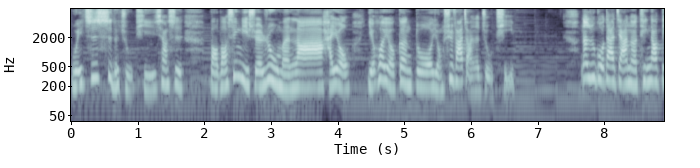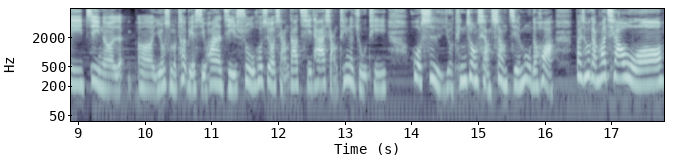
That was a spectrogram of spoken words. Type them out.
微知识的主题，像是宝宝心理学入门啦，还有也会有更多永续发展的主题。那如果大家呢听到第一季呢，呃，有什么特别喜欢的集数，或是有想到其他想听的主题，或是有听众想上节目的话，拜托赶快敲我哦。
